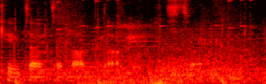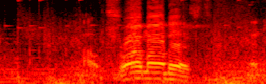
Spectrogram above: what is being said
Okay, time to die this time. I'll try my best. and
